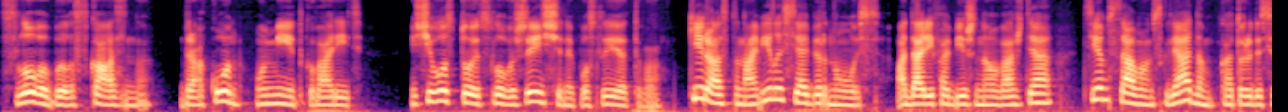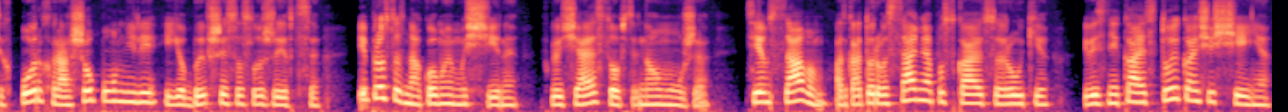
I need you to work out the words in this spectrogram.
Слово было сказано. Дракон умеет говорить. И чего стоит слово женщины после этого? Кира остановилась и обернулась, одарив обиженного вождя тем самым взглядом, который до сих пор хорошо помнили ее бывшие сослуживцы и просто знакомые мужчины, включая собственного мужа, тем самым, от которого сами опускаются руки, и возникает стойкое ощущение,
